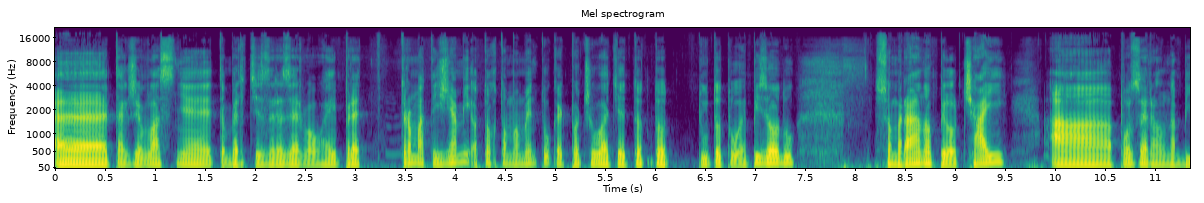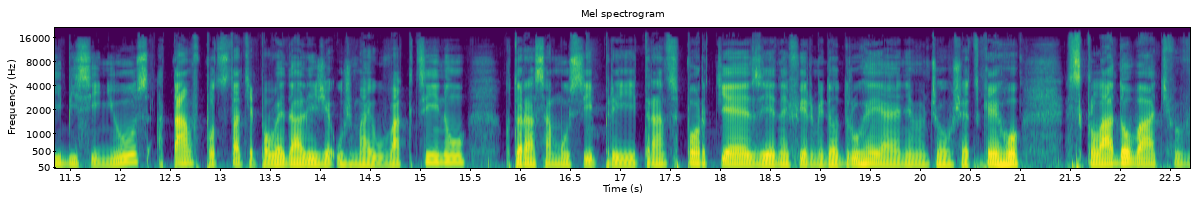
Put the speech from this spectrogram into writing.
Uh, takže vlastne to berte s rezervou, hej, pred troma týždňami od tohto momentu, keď počúvate to, túto tú epizódu, som ráno pil čaj a pozeral na BBC News a tam v podstate povedali, že už majú vakcínu, ktorá sa musí pri transporte z jednej firmy do druhej a ja neviem čoho všetkého skladovať v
